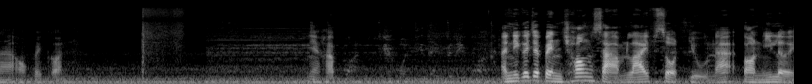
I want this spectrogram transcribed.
ณาออกไปก่อน เนี่ยครับ อันนี้ก็จะเป็นช่อง 3 ไลฟ์สดอยู่ณตอนนี้เลย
